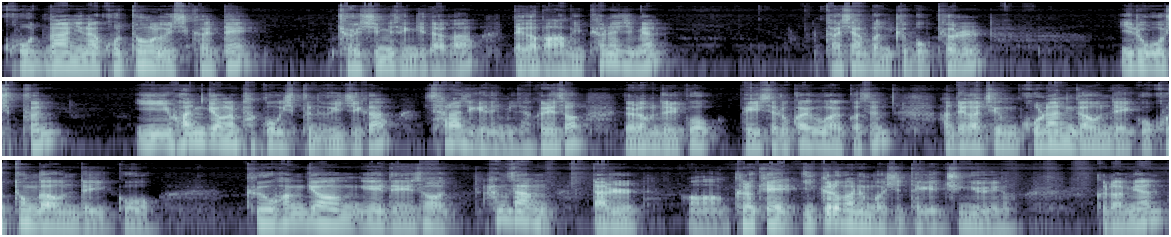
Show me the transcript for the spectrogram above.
고난이나 고통을 의식할 때 결심이 생기다가 내가 마음이 편해지면 다시 한번 그 목표를 이루고 싶은 이 환경을 바꾸고 싶은 의지가 사라지게 됩니다. 그래서 여러분들이 꼭 베이스로 깔고 갈 것은 아, 내가 지금 고난 가운데 있고 고통 가운데 있고 그 환경에 대해서 항상 나를 어, 그렇게 이끌어가는 것이 되게 중요해요. 그러면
